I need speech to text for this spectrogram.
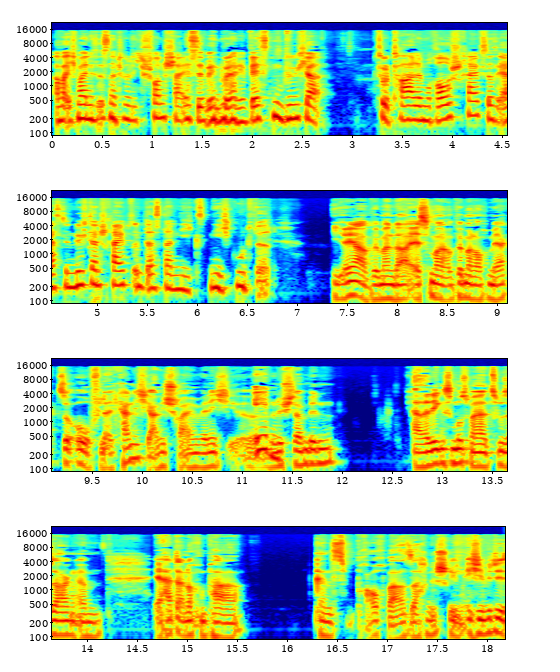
Aber ich meine, es ist natürlich schon scheiße, wenn du deine besten Bücher total im Rausch schreibst, das erste nüchtern schreibst und das dann nicht, nicht gut wird. Ja, ja, wenn man da erstmal, wenn man auch merkt, so, oh, vielleicht kann ich gar nicht schreiben, wenn ich äh, Eben. nüchtern bin. Allerdings muss man dazu sagen, ähm, er hat da noch ein paar ganz brauchbare Sachen geschrieben. Ich würde,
